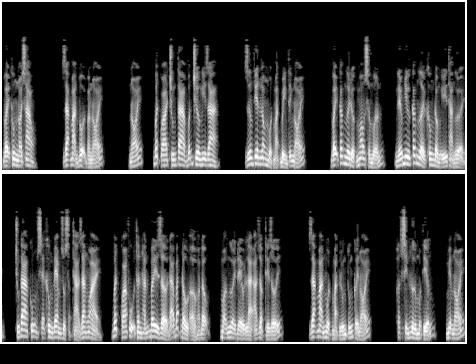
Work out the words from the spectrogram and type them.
vậy không nói sao? Dã mạn vội và nói. Nói, bất quá chúng ta vẫn chưa nghĩ ra. Dương thiên long một mặt bình tĩnh nói. Vậy các ngươi được mau sớm muốn nếu như các người không đồng ý thả người, chúng ta cũng sẽ không đem rụt sập thả ra ngoài, bất quá phụ thân hắn bây giờ đã bắt đầu ở hoạt động, mọi người đều là á dập thế giới. Dạ mạn một mặt lúng túng cười nói. Hất xin hư một tiếng, miệng nói,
